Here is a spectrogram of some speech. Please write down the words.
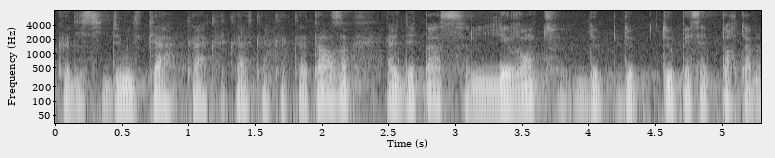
que d'ici 2014, elles dépassent les ventes de, de, de PC de portable.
